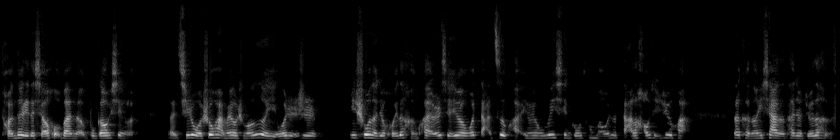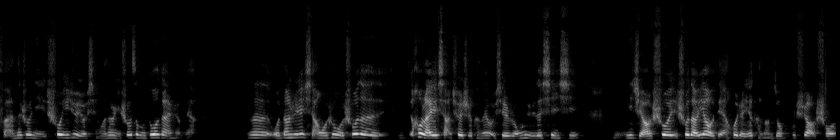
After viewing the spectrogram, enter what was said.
团队里的小伙伴呢不高兴了。呃，其实我说话没有什么恶意，我只是一说呢就回得很快，而且因为我打字快，因为用微信沟通嘛，我就打了好几句话。那可能一下子他就觉得很烦，他说你说一句就行了。他说你说这么多干什么呀？那我当时也想，我说我说的，后来也想，确实可能有些冗余的信息，你你只要说说到要点，或者也可能就不需要说，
